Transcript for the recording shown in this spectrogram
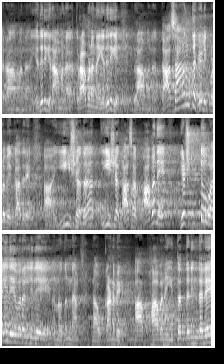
ರಾಮನ ಎದುರಿಗೆ, ರಾಮನ, ರಾವಣನ ಎದುರಿಗೆ ರಾಮನ ದಾಸ ಅಂತ ಹೇಳಿಕೊಳ್ಳಬೇಕಾದರೆ ಆ ಈಶದ ಈಶ ದಾಸ ಭಾವನೆ ಎಷ್ಟು ವಾಯುದೇವರಲ್ಲಿದೆ ಅನ್ನೋದನ್ನು ನಾವು ಕಾಣಬೇಕು. ಆ ಭಾವನೆ ಇದ್ದದ್ದರಿಂದಲೇ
